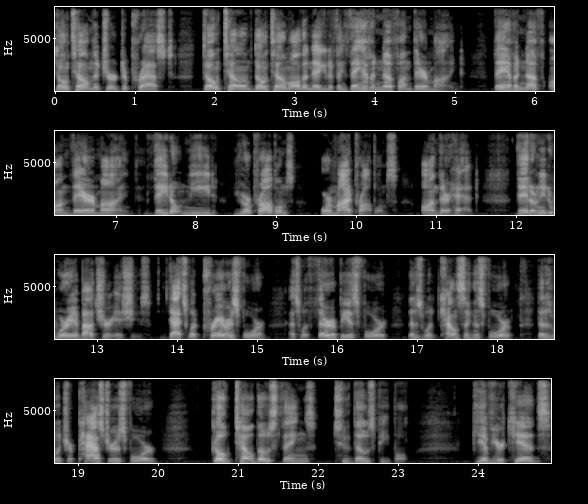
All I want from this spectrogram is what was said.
don't tell them that you're depressed. Don't tell them, don't tell them all the negative things. They have enough on their mind. They have enough on their mind. They don't need your problems or my problems on their head. They don't need to worry about your issues. That's what prayer is for. That's what therapy is for. That is what counseling is for. That is what your pastor is for. Go tell those things to those people. Give your kids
